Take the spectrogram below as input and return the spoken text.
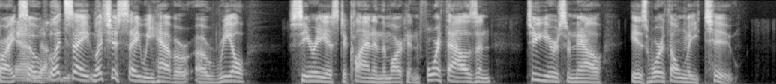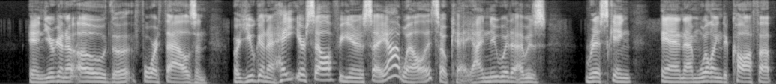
All right. And, so um, let's say, let's just say we have a, a real serious decline in the market, and 4,000 two years from now is worth only two, and you're going to owe the 4,000. Are you going to hate yourself? Are you going to say, ah, well, it's okay. I knew what I was risking, and I'm willing to cough up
